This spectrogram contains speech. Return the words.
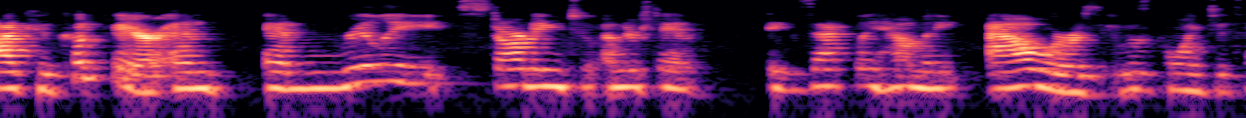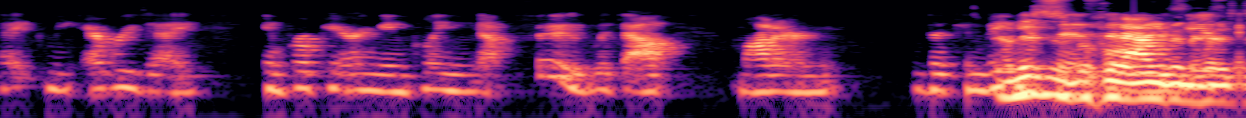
i could cook there and and really starting to understand exactly how many hours it was going to take me every day in preparing and cleaning up food without modern the conveniences and this is before that i we was even used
